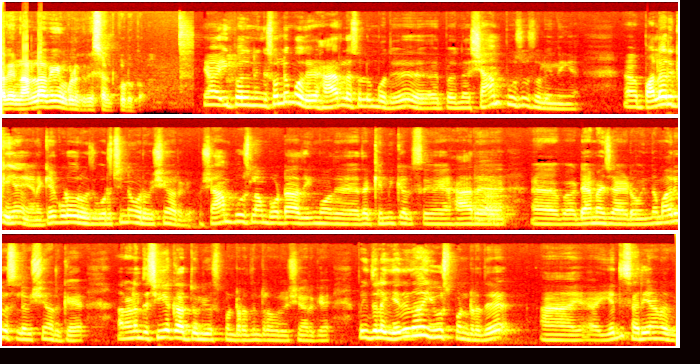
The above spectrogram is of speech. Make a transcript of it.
அது நல்லாவே உங்களுக்கு ரிசல்ட் கொடுக்கும். இப்போ நீங்கள் சொல்லும்போது ஹேரில் சொல்லும்போது இப்போ இந்த ஷாம்பூஸும் சொல்லியிருந்தீங்க. பலருக்கு ஏன் எனக்கே கூட ஒரு ஒரு சின்ன ஒரு விஷயம் இருக்குது இப்போ ஷாம்பூஸ்லாம் போட்டால் அதிகமாக அது எதாவது கெமிக்கல்ஸு ஹேரு டேமேஜ் ஆகிடும் இந்த மாதிரி ஒரு சில விஷயம் இருக்குது அதனால் இந்த சீயக்காய் தூள் யூஸ் பண்ணுறதுன்ற ஒரு விஷயம் இருக்குது இப்போ இதில் எது தான் யூஸ் பண்ணுறது எது சரியானது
